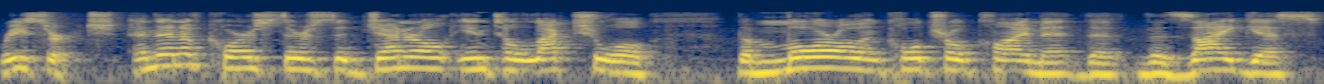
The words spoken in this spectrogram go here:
research. And then, of course, there's the general intellectual, the moral and cultural climate, the, the zeitgeist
